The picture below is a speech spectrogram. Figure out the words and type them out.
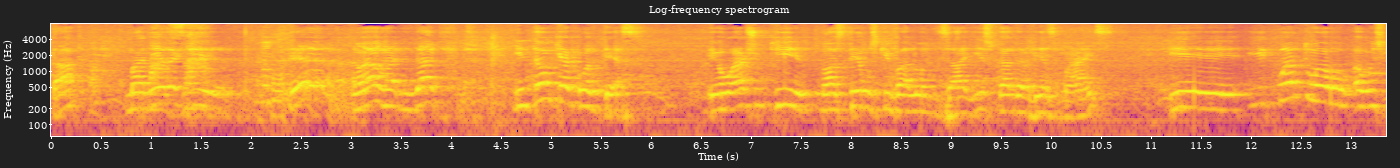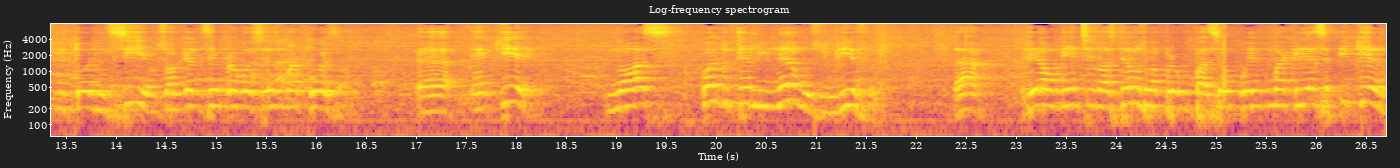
Tá? Maneira que. É, não é uma realidade? Então o que acontece? Eu acho que nós temos que valorizar isso cada vez mais. E, e quanto ao, ao, escritor em si, eu só quero dizer para vocês uma coisa: é, é que nós, quando terminamos o livro, tá? Realmente nós temos uma preocupação com ele, com uma criança pequena.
